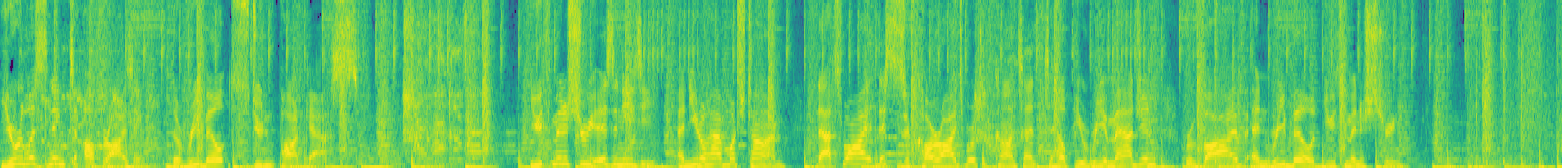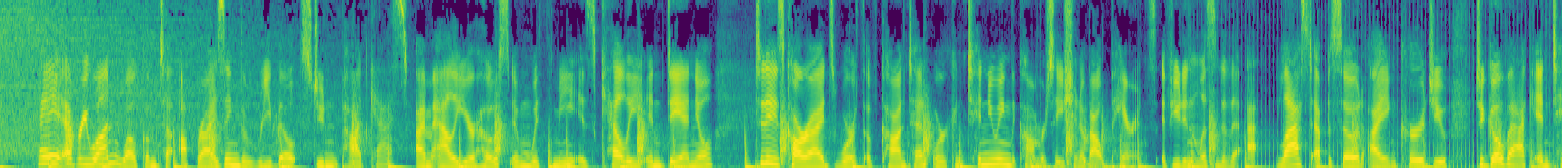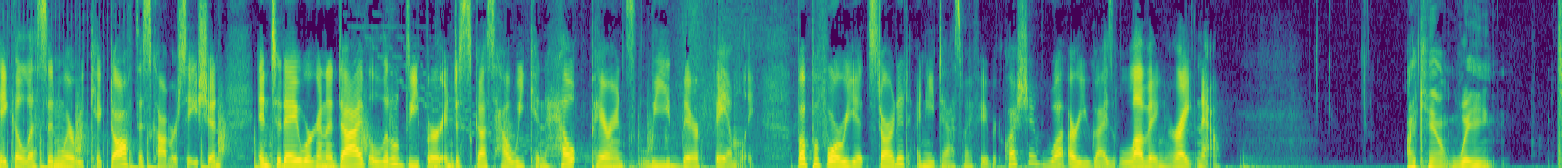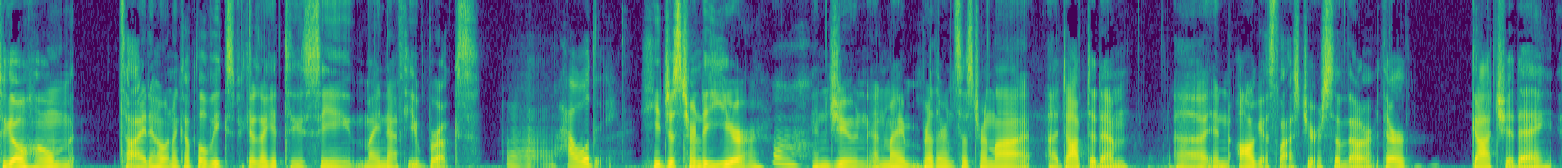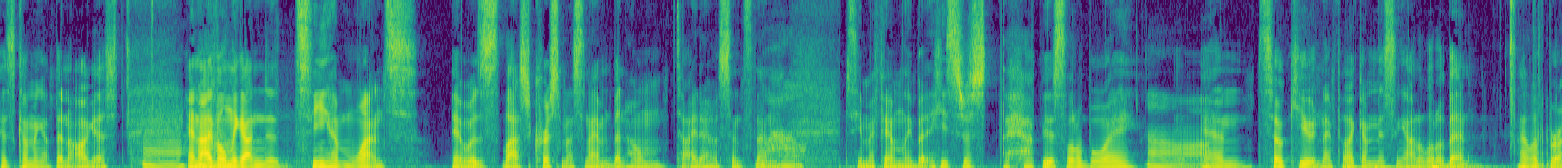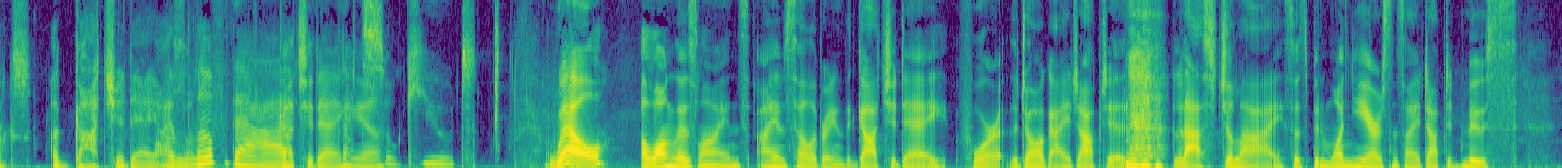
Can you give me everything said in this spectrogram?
You're listening to Uprising, the Rebuilt Student Podcast. Youth ministry isn't easy, and you don't have much time. That's why this is a car ride's worth of content to help you reimagine, revive, and rebuild youth ministry. Hey everyone, welcome to Uprising, the Rebuilt Student Podcast. I'm Allie, your host, and with me is Kelly and Daniel. Today's car ride's worth of content, we're continuing the conversation about parents. If you didn't listen to the uh, last episode, I encourage you to go back and take a listen where we kicked off this conversation. And today we're going to dive a little deeper and discuss how we can help parents lead their family. But before we get started, I need to ask my favorite question What are you guys loving right now? I can't wait to go home to Idaho in a couple of weeks because I get to see my nephew Brooks. Oh, how old is he? He just turned a year Oh. in June, and my brother and sister in law adopted him uh, in August last year. So their their gotcha day is coming up in August, and I've only gotten to see him once. It was last Christmas, and I haven't been home to Idaho since then Wow. To see my family. But he's just the happiest little boy Aw. and so cute, and I feel like I'm missing out a little bit. I love uh-huh. Brooks. A gotcha day. I love that. Gotcha day. That's yeah. so cute. Well, along those lines, I am celebrating the Gotcha Day for the dog I adopted last July. So it's been one year since I adopted Moose,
